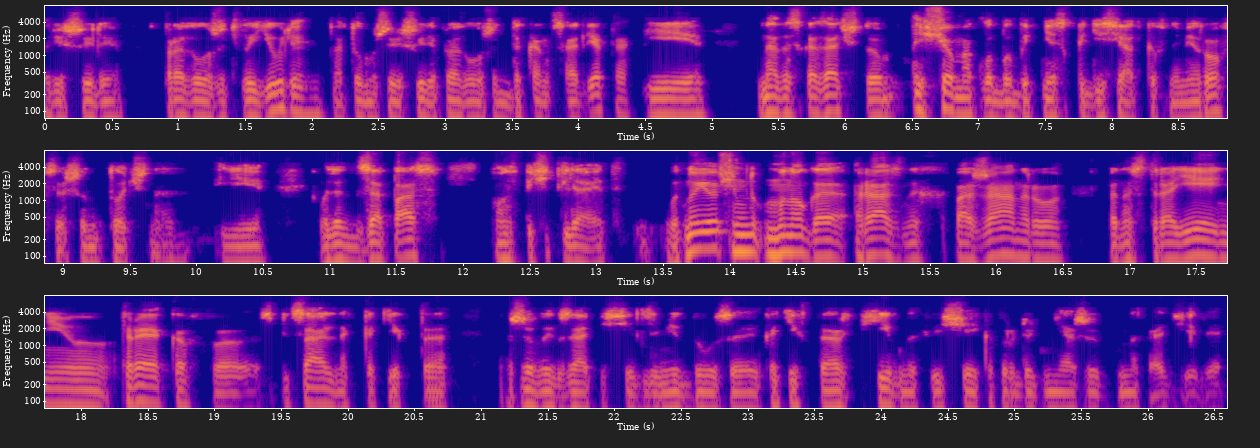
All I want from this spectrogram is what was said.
решили продолжить в июле, потом уже решили продолжить до конца лета. И надо сказать, что еще могло бы быть несколько десятков номеров, совершенно точно. И вот этот запас, он впечатляет. Вот, ну и очень много разных по жанру, по настроению треков, э, специальных каких-то живых записей для «Медузы», каких-то архивных вещей, которые люди неожиданно находили.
